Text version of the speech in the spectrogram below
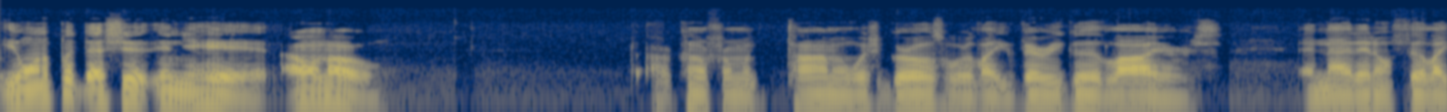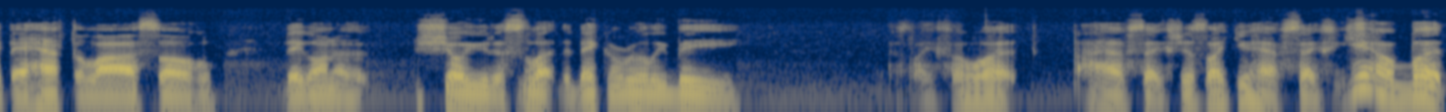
You want to put that shit in your head. I don't know. I come from a time in which girls were like very good liars, and now they don't feel like they have to lie, so they're gonna show you the slut that they can really be. It's like, so what? I have sex just like you have sex. Yeah, but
